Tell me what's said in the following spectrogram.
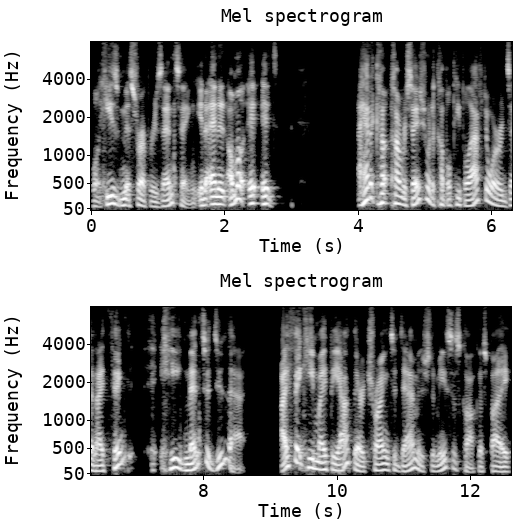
well, he's misrepresenting, you know. And it almost it. it I had a conversation with a couple people afterwards, and I think he meant to do that. I think he might be out there trying to damage the Mises Caucus by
